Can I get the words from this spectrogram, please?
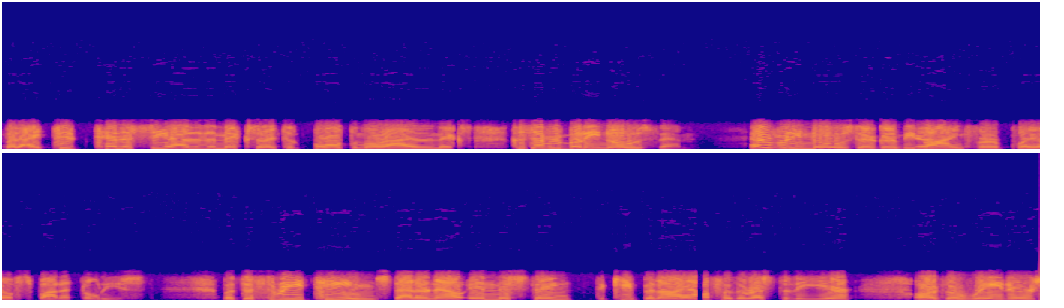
But I took Tennessee out of the mix and I took Baltimore out of the mix because everybody knows them. Everybody knows they're going to be Yeah. vying for a playoff spot at the least. But the three teams that are now in this thing to keep an eye out for the rest of the year are the Raiders,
